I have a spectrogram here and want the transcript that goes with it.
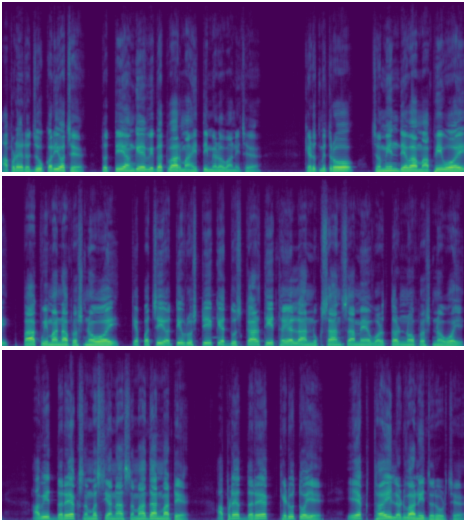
આપણે રજૂ કર્યો છે, તો તે અંગે વિગતવાર માહિતી મેળવવાની છે. ખેડૂત મિત્રો, જમીન દેવા માફી હોય, પાક વીમાના પ્રશ્નો હોય કે પછી અતિવૃષ્ટિ કે દુષ્કાળથી થયેલા નુકસાન સામે વળતરનો પ્રશ્ન હોય, આવી દરેક સમસ્યાના સમાધાન માટે આપણે દરેક ખેડૂતોએ એક થઈ લડવાની જરૂર છે.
